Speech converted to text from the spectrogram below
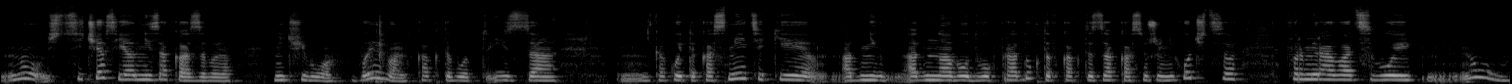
Ну, сейчас я не заказываю ничего в Avon. Как-то вот из-за какой-то косметики, одного-двух продуктов, как-то заказ уже не хочется формировать свой. Ну,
